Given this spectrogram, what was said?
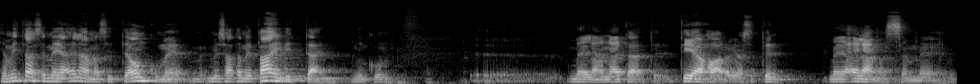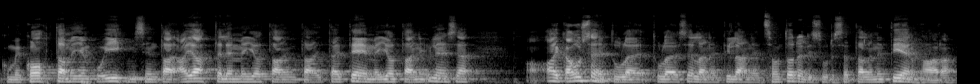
ja mitä se meidän elämä sitten on, kun me, me saatamme päivittäin, niin kun, meillä on näitä tiehaaroja sitten meidän elämässämme, kun me kohtaamme jonkun ihmisen tai ajattelemme jotain tai, tai teemme jotain, niin yleensä aika usein tulee, tulee sellainen tilanne, että se on todellisuudessa tällainen tienhaara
